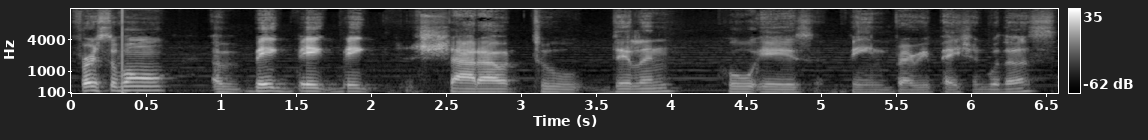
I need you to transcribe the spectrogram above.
first of all a big big big shout out to dylan who is being very patient with us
